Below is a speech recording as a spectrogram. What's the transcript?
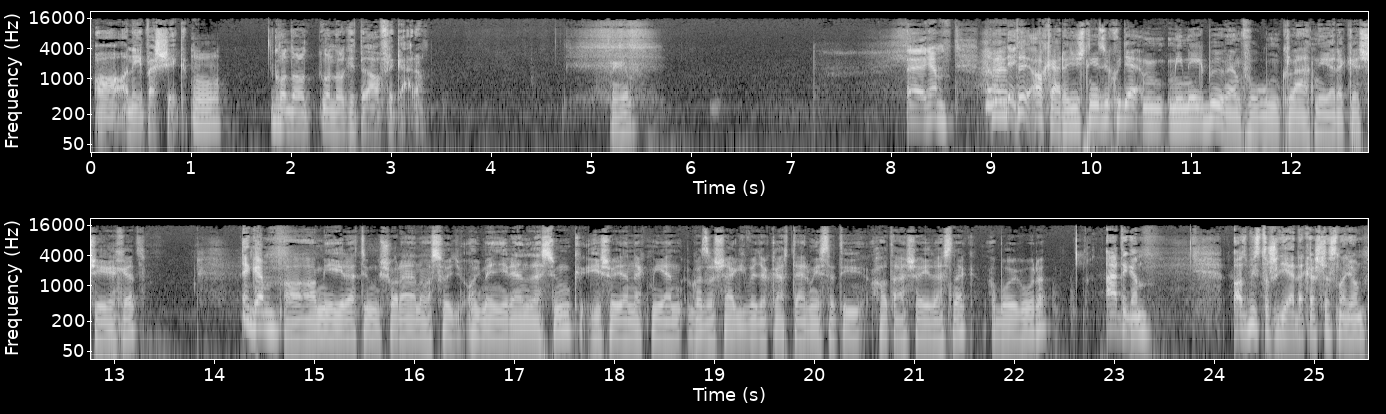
a, a népesség. Uh-huh. Gondolok, gondolok itt például Afrikára. Igen. Igen. Na mindegy. Hát, akárhogy is nézzük, ugye mi még bőven fogunk látni érdekességeket Igen. a, a mi életünk során, az, hogy, hogy mennyire leszünk, és hogy ennek milyen gazdasági vagy akár természeti hatásai lesznek a bolygóra. Hát igen. Az biztos, hogy érdekes lesz nagyon.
